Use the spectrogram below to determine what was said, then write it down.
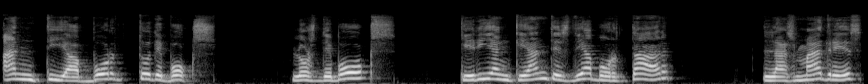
antiaborto de Vox. Los de Vox querían que antes de abortar las madres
